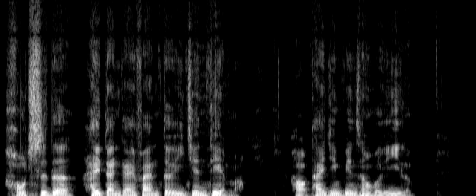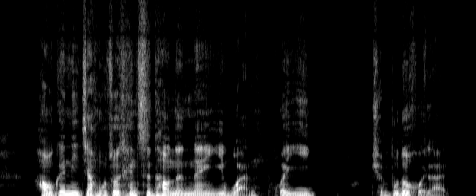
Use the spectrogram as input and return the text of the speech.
好吃的海胆盖饭的一间店嘛。好，它已经变成回忆了。好，我跟你讲，我昨天吃到的那一碗回忆全部都回来了。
